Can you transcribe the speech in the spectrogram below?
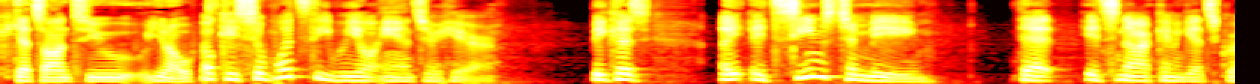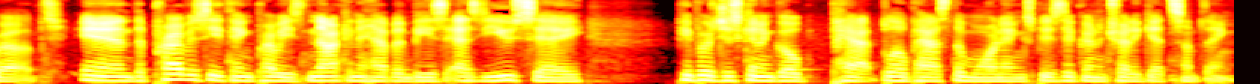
gets on to, you know Okay, so what's the real answer here? Because it seems to me that it's not going to get scrubbed, and the privacy thing probably is not going to happen because, as you say, people are just going to go pat, blow past the warnings because they're going to try to get something.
